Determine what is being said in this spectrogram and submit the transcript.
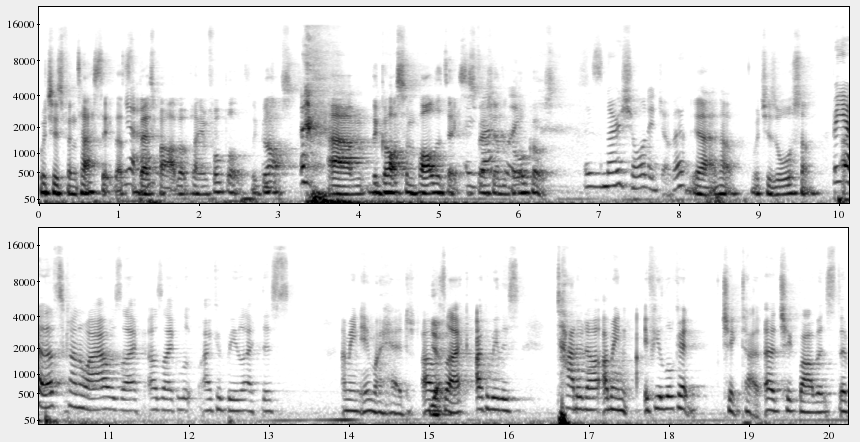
Which is fantastic. That's Yeah. the best part about playing football, the goss, um, the goss and politics, especially on the Gold Coast. There's no shortage of it. Yeah, I know, which is awesome. But yeah, that's kind of why I was like, I was like, look, I could be like this. I mean, in my head, I was like, I could be this tatted up. I mean, if you look at chick tat, uh, chick barbers, they've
